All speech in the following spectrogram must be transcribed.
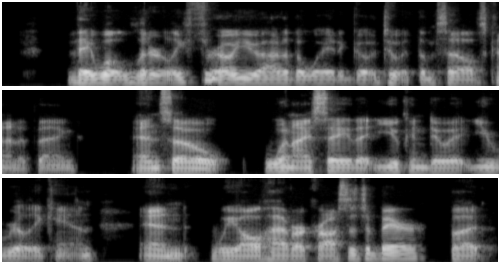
they will literally throw you out of the way to go do it themselves, kind of thing. And so when I say that you can do it, you really can. And we all have our crosses to bear but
